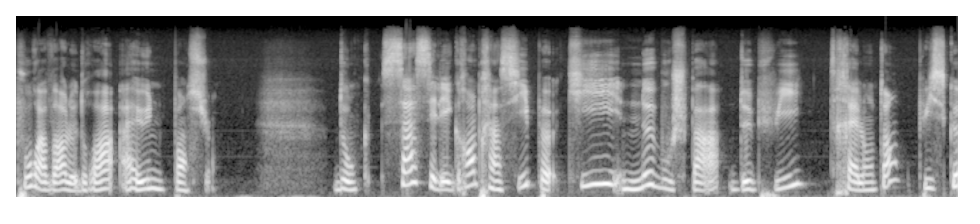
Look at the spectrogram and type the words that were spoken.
pour avoir le droit à une pension. Donc ça, c'est les grands principes qui ne bougent pas depuis très longtemps, puisque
